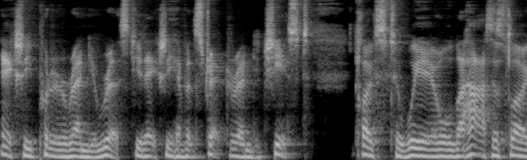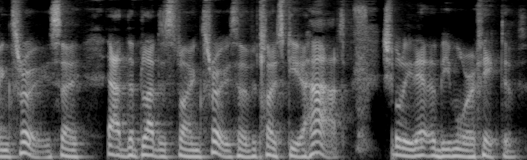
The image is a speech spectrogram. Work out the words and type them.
actually put it around your wrist. You'd actually have it strapped around your chest, close to where all the heart is flowing through. So uh, the blood is flowing through, so close to your heart. Surely that would be more effective.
